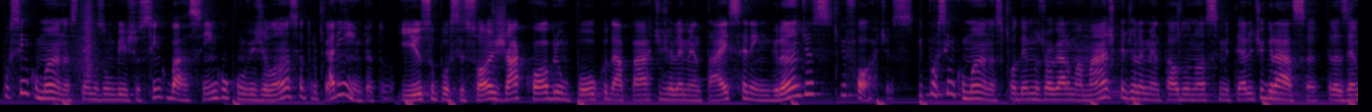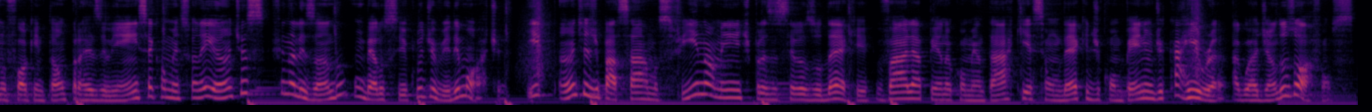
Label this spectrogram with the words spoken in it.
Por 5 manas, temos um bicho 5/5 com vigilância, atropellar e ímpeto. E isso por si só já cobre um pouco da parte de elementais serem grandes e fortes. E por 5 manas, podemos jogar uma mágica de elemental do nosso cemitério de graça, trazendo foco então para a resiliência que eu mencionei antes, finalizando um belo ciclo de vida e morte. E antes de passarmos finalmente para as estrelas do deck, vale a pena comentar que esse é um deck de Companion de Kahira, a Guardiã dos Órfãos.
